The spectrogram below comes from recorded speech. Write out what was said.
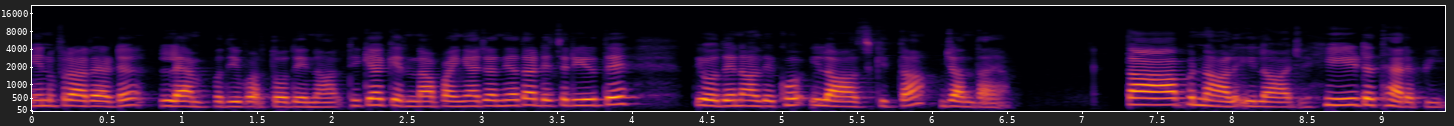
ਇਨਫਰਾਰੈੱਡ ਲੈਂਪ ਦੀ ਵਰਤੋਂ ਦੇ ਨਾਲ, ਠੀਕ ਹੈ ਕਿਰਨਾਂ ਪਾਈਆਂ ਜਾਂਦੀਆਂ ਤੁਹਾਡੇ ਸਰੀਰ ਤੇ ਤੇ ਉਹਦੇ ਨਾਲ ਦੇਖੋ ਇਲਾਜ ਕੀਤਾ ਜਾਂਦਾ ਆ। ਤਾਪ ਨਾਲ ਇਲਾਜ ਹੀਟ ਥੈਰੇਪੀ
